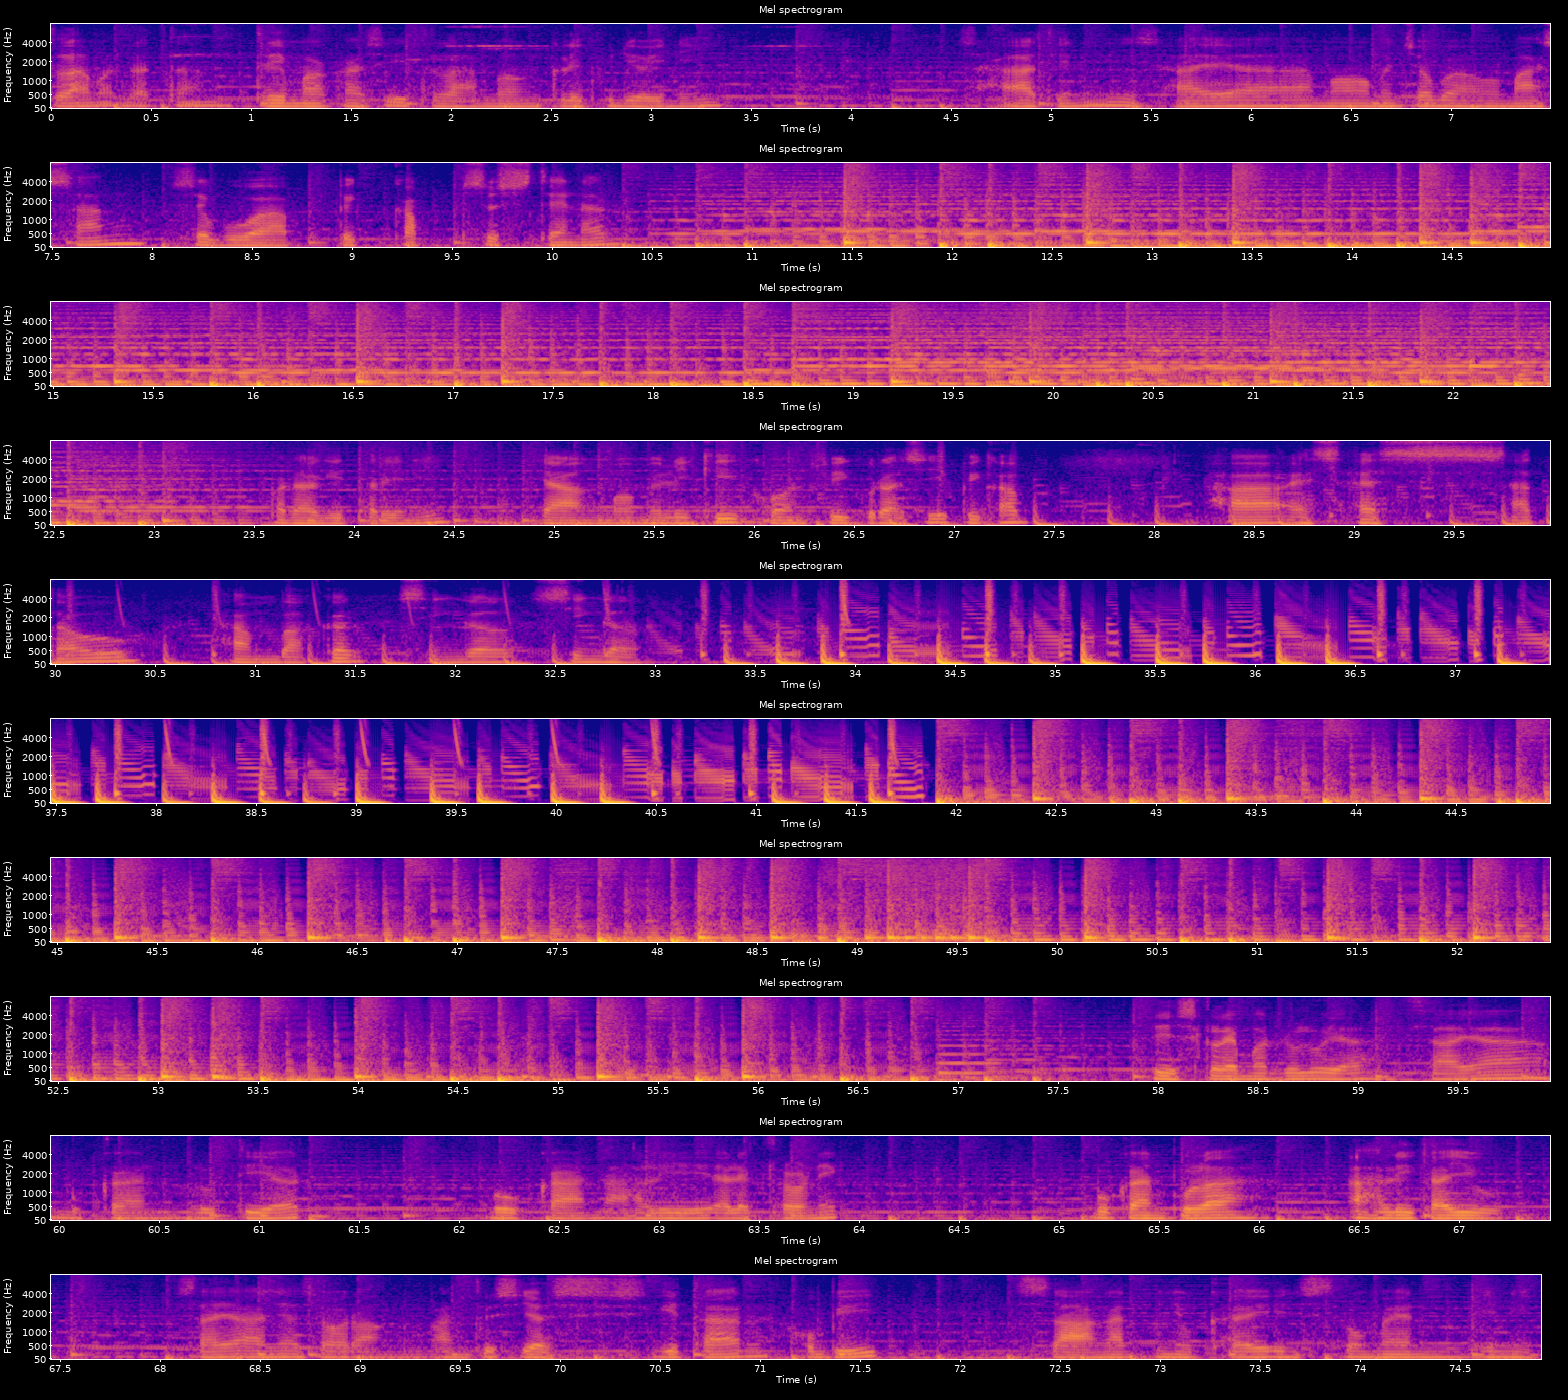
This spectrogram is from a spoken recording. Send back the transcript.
Selamat datang. Terima kasih telah mengklik video ini. Saat ini saya mau mencoba memasang sebuah pickup sustainer. Pada gitar ini yang memiliki konfigurasi pickup HSS atau humbucker single-single. Disclaimer dulu ya. Saya bukan luthier bukan ahli elektronik bukan pula ahli kayu. Saya hanya seorang antusias gitar hobi sangat menyukai instrumen ini.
